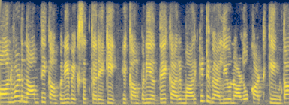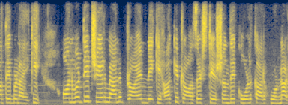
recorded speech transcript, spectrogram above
ਔਨਵਰਡ ਨਾਮ ਦੀ ਕੰਪਨੀ ਵਿਕਸਿਤ ਕਰੇਗੀ। ਇਹ ਕੰਪਨੀ ਅੱਧੇ ਘਰ ਮਾਰਕੀਟ ਵੈਲਿਊ ਨਾਲੋਂ ਘੱਟ ਕੀਮਤਾਂ ਤੇ ਬਣਾਏਗੀ। ਔਨਵਰਡ ਦੇ ਚੇਅਰਮੈਨ ਬ੍ਰਾਇਨ ਨੇ ਕਿਹਾ ਕਿ ਟ੍ਰਾਂਜ਼ਿਟ ਸਟੇਸ਼ਨ ਦੇ ਕੋਲ ਘਰ ਹੋਣ ਨਾਲ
